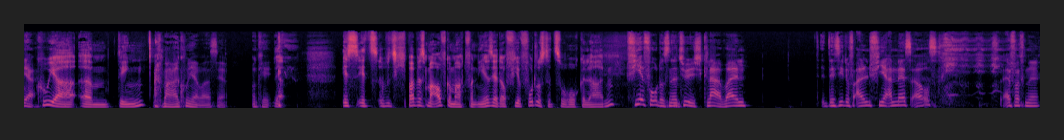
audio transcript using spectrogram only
Ja. Maracuja ähm, Ding, Ach, Maracuja war es, ja. Okay. Ja. Ist jetzt, ich habe das mal aufgemacht von ihr. Sie hat auch vier Fotos dazu hochgeladen. Vier Fotos, natürlich, klar, weil der sieht auf allen vier anders aus. Einfach eine.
